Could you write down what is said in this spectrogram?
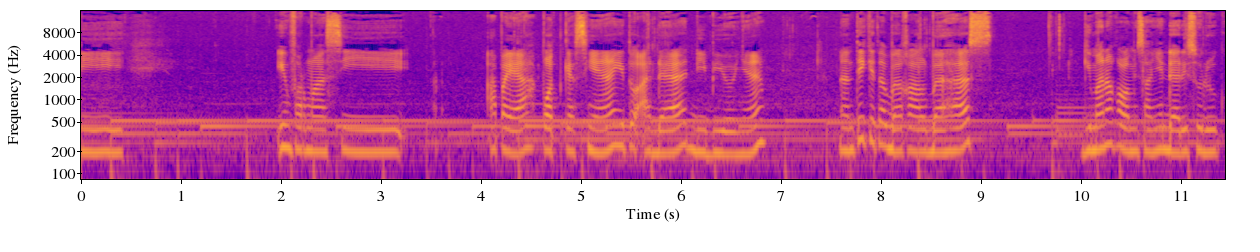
di informasi apa ya podcastnya itu ada di bionya. Nanti kita bakal bahas gimana kalau misalnya dari sudut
